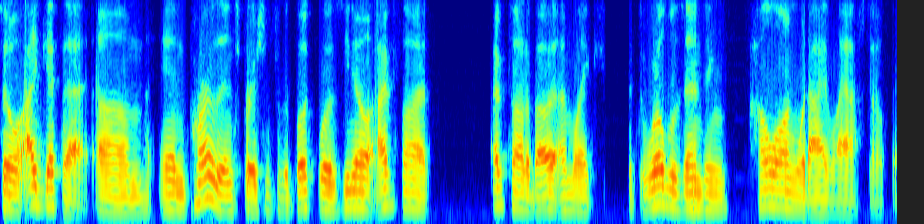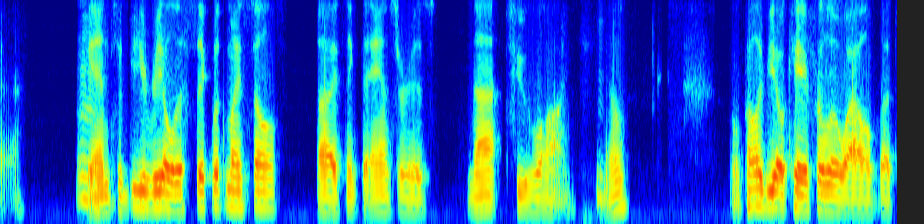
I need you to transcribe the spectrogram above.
So I get that. Um, and part of the inspiration for the book was, you know, I've thought, I've thought about it. I'm like, if the world was ending, how long would I last out there? Mm. And to be realistic with myself, uh, I think the answer is not too long. You know, we'll probably be okay for a little while, but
